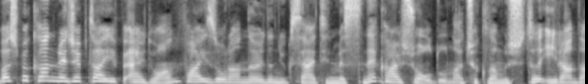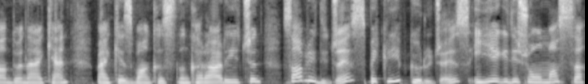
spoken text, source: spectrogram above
Başbakan Recep Tayyip Erdoğan faiz oranlarının yükseltilmesine karşı olduğunu açıklamıştı. İran'dan dönerken Merkez Bankası'nın kararı için sabredeceğiz, bekleyip göreceğiz. İyiye gidiş olmazsa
